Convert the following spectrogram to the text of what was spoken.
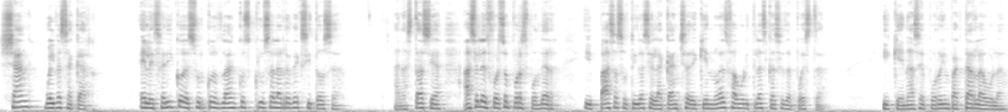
Shang vuelve a sacar. El esférico de surcos blancos cruza la red exitosa. Anastasia hace el esfuerzo por responder y pasa su tiro hacia la cancha de quien no es favorita en las casas de apuesta y quien hace por impactar la bola,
